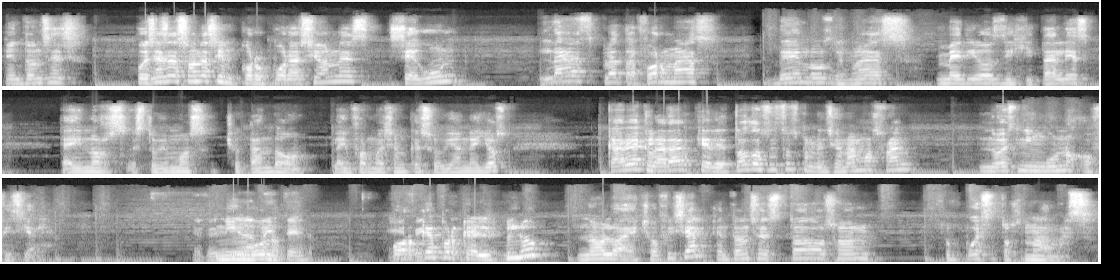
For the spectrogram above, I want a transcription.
Entonces, pues esas son las incorporaciones según las plataformas de los demás medios digitales. ahí nos estuvimos chutando la información que subían ellos. Cabe aclarar que de todos estos que mencionamos, Frank, no es ninguno oficial. Ninguno. ¿Por qué? Porque el club no lo ha hecho oficial. Entonces todos son supuestos nada más.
